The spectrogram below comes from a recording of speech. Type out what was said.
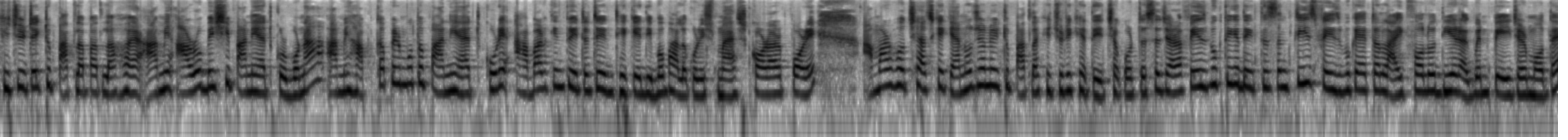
খিচুড়িটা একটু পাতলা পাতলা হয়। আমি আরও বেশি পানি অ্যাড করব না, আমি হাফ কাপের মতো পানি অ্যাড করে আবার কিন্তু এটাতে ঢেকে দিব ভালো করে স্ম্যাশ করার পরে। আমার হচ্ছে আজকে কেন যেন একটু পাতলা খিচুড়ি খেতে ইচ্ছা করতেছে। যারা ফেসবুক থেকে দেখতেছেন প্লিজ ফেসবুকে একটা লাইক ফলো দিয়ে রাখবেন পেজের মধ্যে।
